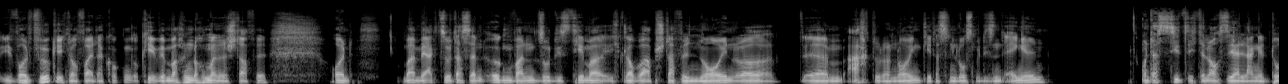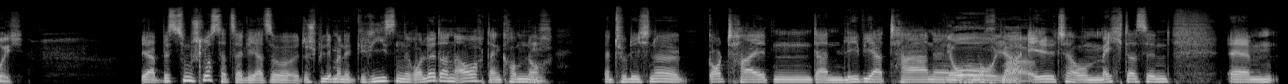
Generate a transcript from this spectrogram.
ihr wollt wirklich noch weiter gucken, okay, wir machen noch mal eine Staffel. Und man merkt so, dass dann irgendwann so dieses Thema, ich glaube ab Staffel neun oder ähm, acht oder neun geht das dann los mit diesen Engeln. Und das zieht sich dann auch sehr lange durch. Ja, bis zum Schluss tatsächlich. Also das spielt immer eine Riesenrolle dann auch. Dann kommen noch mhm. Natürlich ne Gottheiten, dann Leviathane, oh, noch ja. mal älter und mächter sind. Ähm,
